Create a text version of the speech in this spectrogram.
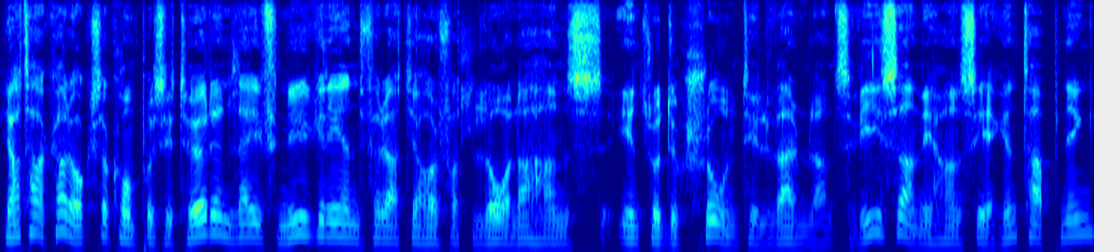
Jag tackar också kompositören Leif Nygren för att jag har fått låna hans introduktion till Värmlandsvisan i hans egen tappning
